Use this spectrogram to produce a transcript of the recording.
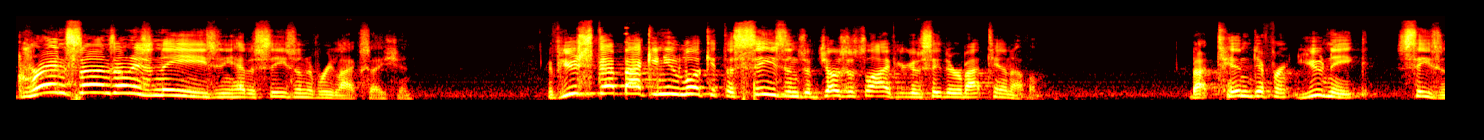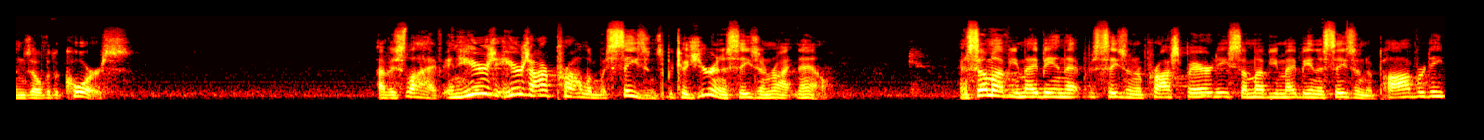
grandsons on his knees, and he had a season of relaxation. If you step back and you look at the seasons of Joseph's life, you're going to see there are about 10 of them. About 10 different unique seasons over the course of his life. And here's, here's our problem with seasons because you're in a season right now. And some of you may be in that season of prosperity. Some of you may be in a season of poverty.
